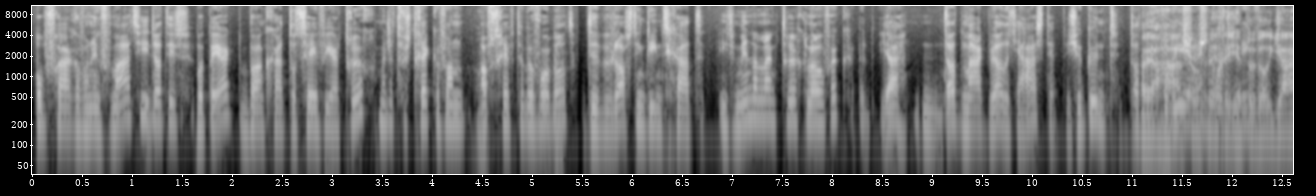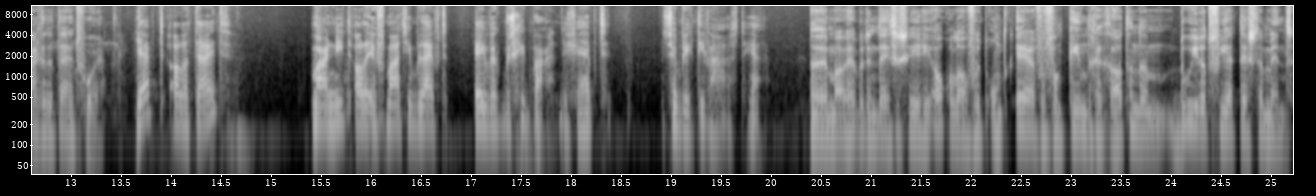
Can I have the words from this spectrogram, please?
opvragen van informatie, dat is beperkt. De bank gaat tot zeven jaar terug met het verstrekken van afschriften bijvoorbeeld. De Belastingdienst gaat iets minder lang terug, geloof ik. Ja, dat maakt wel dat je haast hebt. Dus je kunt dat Nou ja, proberen haast zou zeggen, je hebt er wel jaren de tijd voor. Je hebt alle tijd, maar niet alle informatie blijft eeuwig beschikbaar. Dus je hebt subjectieve haast, ja. Eh, maar we hebben het in deze serie ook al over het onterven van kinderen gehad. En dan doe je dat via testament.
